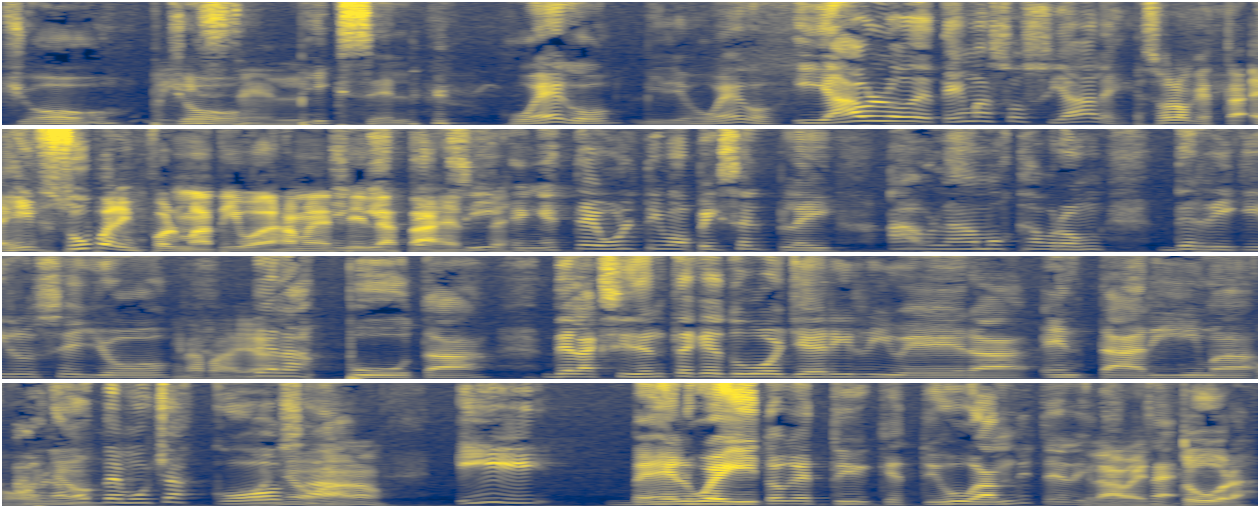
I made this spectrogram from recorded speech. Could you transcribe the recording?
yo, yo, Pixel. Pixel, juego videojuegos y hablo de temas sociales. Eso es lo que está... Es súper informativo, déjame decirle a En esta este- sí, gente. en este último Pixel Play hablamos, cabrón, de Ricky Rosselló, de las putas, del accidente que tuvo Jerry Rivera en Tarima. Coño. Hablamos de muchas cosas. y ves el jueguito que estoy, que estoy jugando y te Y la o sea, aventura.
